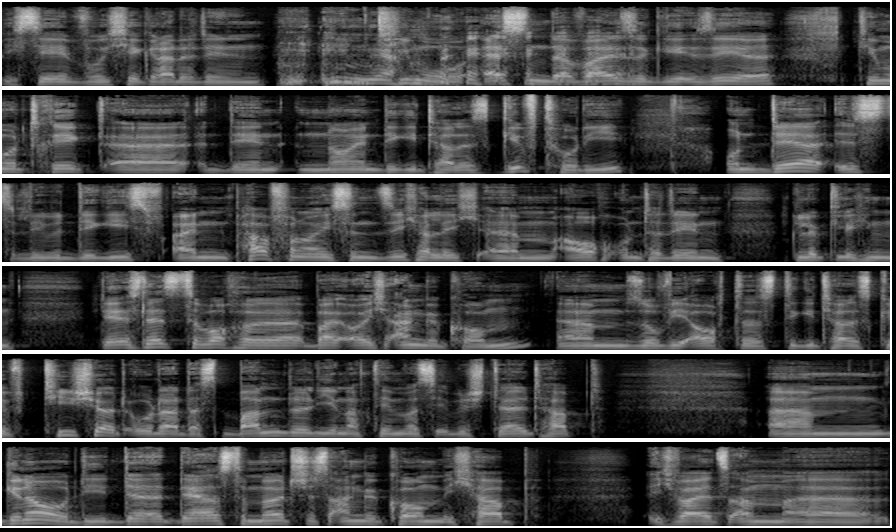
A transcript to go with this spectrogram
Ich sehe, wo ich hier gerade den, den Timo essenderweise sehe. Timo trägt äh, den neuen digitales Gift-Hoodie. Und der ist, liebe Diggis, ein paar von euch sind sicherlich ähm, auch unter den Glücklichen. Der ist letzte Woche bei euch angekommen, ähm, so wie auch das digitales Gift-T-Shirt oder das Bundle, je nachdem, was ihr bestellt habt. Ähm, genau, die, der, der erste Merch ist angekommen. Ich habe, ich war jetzt am, äh,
